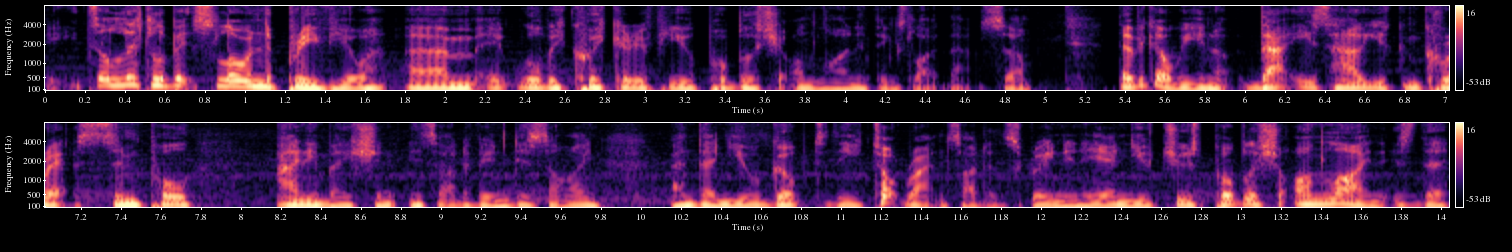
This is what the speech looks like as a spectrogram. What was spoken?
It's a little bit slow in the preview. Um, it will be quicker if you publish it online and things like that. So there we go. Well, you know, that is how you can create a simple animation inside of InDesign and then you go up to the top right hand side of the screen in here and you choose publish online is the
